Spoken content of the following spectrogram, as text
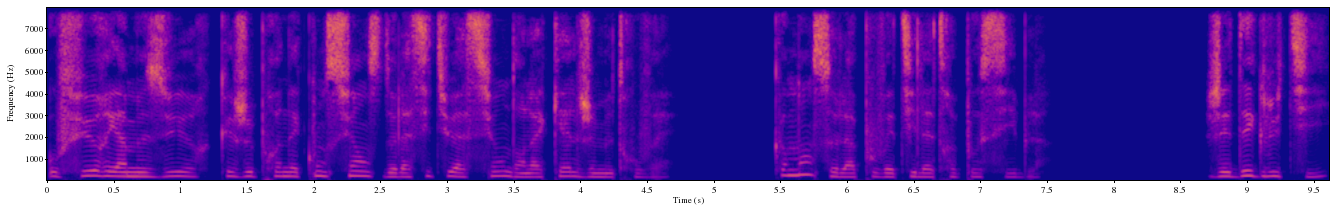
au fur et à mesure que je prenais conscience de la situation dans laquelle je me trouvais. Comment cela pouvait-il être possible? J'ai dégluti,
